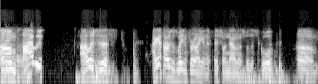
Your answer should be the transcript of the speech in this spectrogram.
Um, I was, I was just, I guess I was just waiting for like an official announcement for the school. Um,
